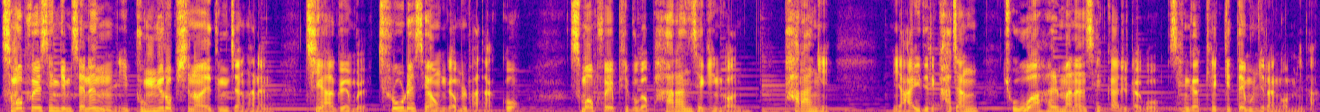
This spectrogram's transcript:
스머프의 생김새는 이 북유럽 신화에 등장하는 지하 괴물 트롤에서 영감을 받았고 스머프의 피부가 파란색인 건 파랑이 이 아이들이 가장 좋아할 만한 색깔이라고 생각했기 때문이란 겁니다.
